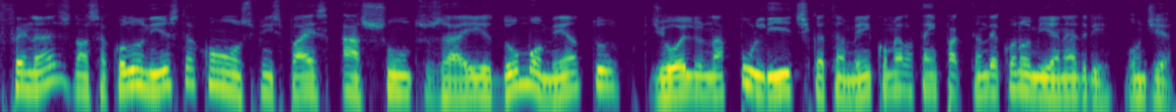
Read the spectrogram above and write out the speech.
Fernandes, nossa colunista, com os principais assuntos aí do momento, de olho na política também, como ela está impactando a economia, né, Adri? Bom dia.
